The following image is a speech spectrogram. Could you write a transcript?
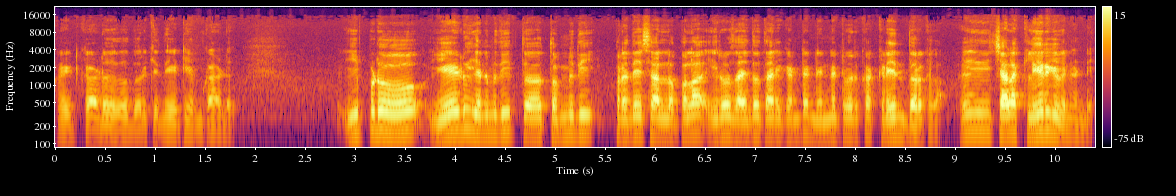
క్రెడిట్ కార్డు ఏదో దొరికింది ఏటీఎం కార్డు. ఇప్పుడు ఏడు ఎనిమిది తొ- తొమ్మిది ప్రదేశాల లోపల ఈరోజు ఐదో తారీఖు అంటే నిన్నటి వరకు అక్కడ దొరకల. ఇది చాలా క్లియర్గా వినండి.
